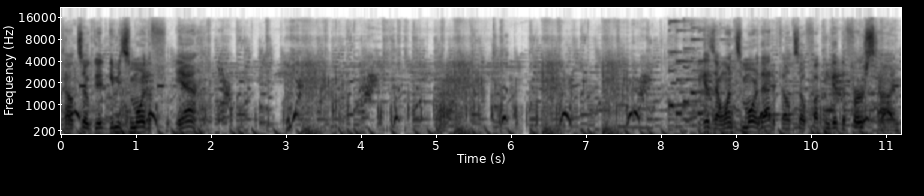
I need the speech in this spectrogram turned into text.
Felt so good. Give me some more of the. yeah. Because I want some more of that. It felt so fucking good the first time.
